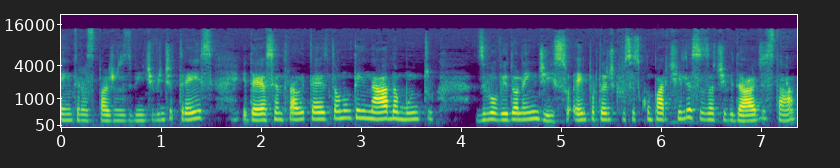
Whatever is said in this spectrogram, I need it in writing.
entre as páginas 20 e 23, ideia central e tese, então não tem nada muito desenvolvido além disso. É importante que vocês compartilhem essas atividades, tá?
